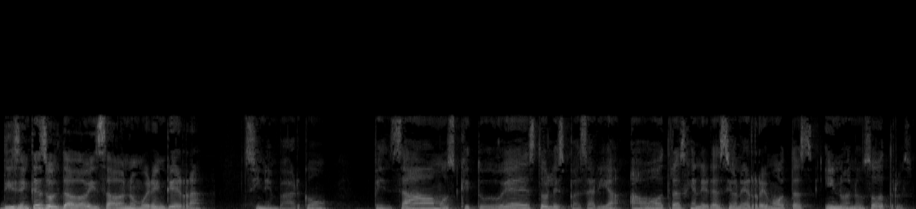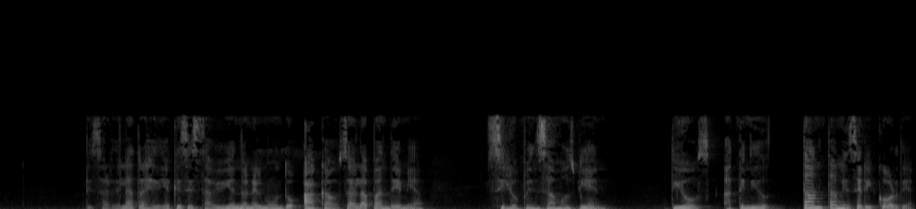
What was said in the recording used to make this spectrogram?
Dicen que soldado avisado no muere en guerra. Sin embargo, pensábamos que todo esto les pasaría a otras generaciones remotas y no a nosotros. A pesar de la tragedia que se está viviendo en el mundo a causa de la pandemia, si lo pensamos bien, Dios ha tenido tanta misericordia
